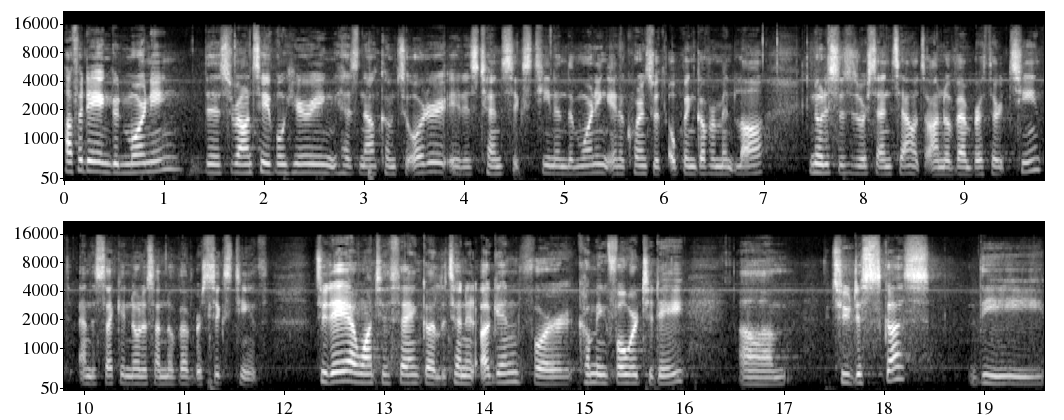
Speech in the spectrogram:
Hafaday and good morning. This roundtable hearing has now come to order. It is 10:16 in the morning in accordance with open government law. Notices were sent out on November 13th and the second notice on November 16th. Today, I want to thank uh, Lieutenant Aguon for coming forward today um, to discuss the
